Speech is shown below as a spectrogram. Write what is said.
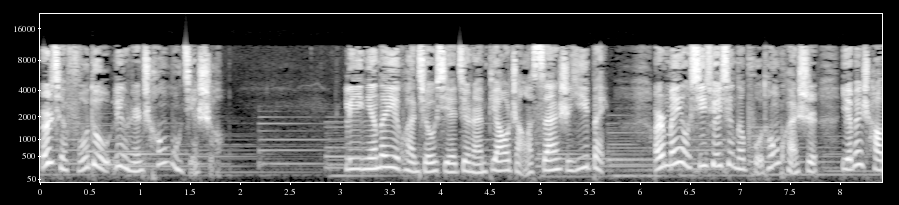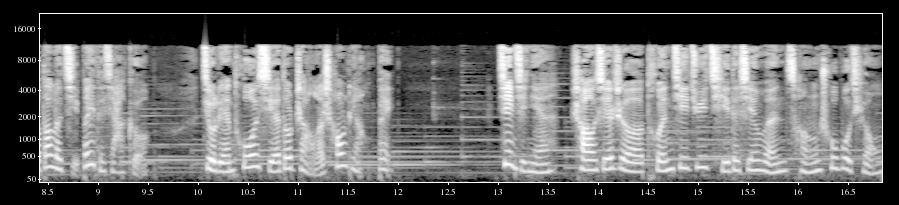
而且幅度令人瞠目结舌。李宁的一款球鞋竟然飙涨了三十一倍，而没有稀缺性的普通款式也被炒到了几倍的价格。就连拖鞋都涨了超两倍。近几年，炒鞋者囤积居奇的新闻层出不穷，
